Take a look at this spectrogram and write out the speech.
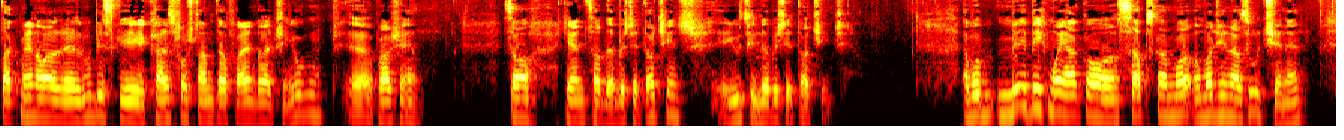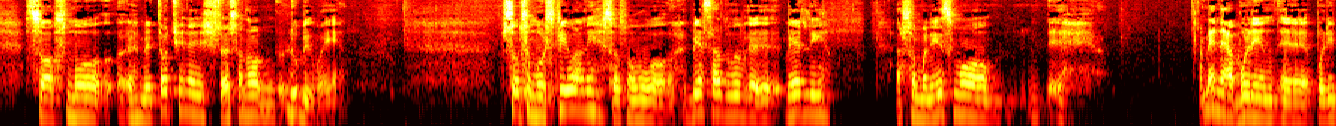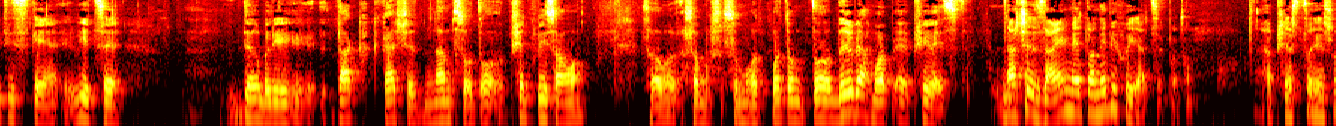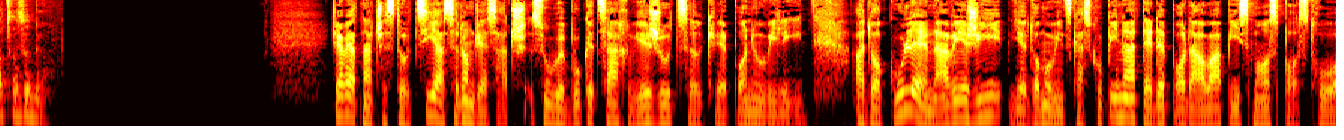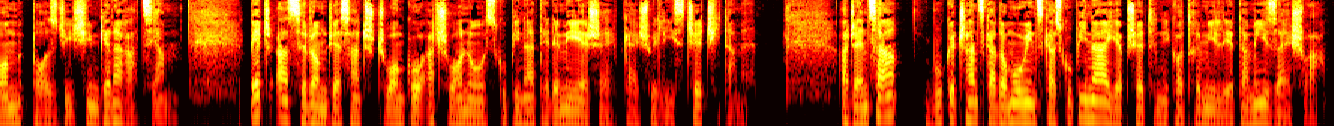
Tak mir noch der Lubiski Kreisvorstand der Freien Deutschen Jugend, eh, äh, proszę. So, Jensa dobyście toczyć, Juci dobyście toczyć. Albo my bychmo jako sapska młodzina zučene, co smo eh, my točine, što se ono lubilo je. Co smo uspívali, co smo mu besadu vedli, a samo nismo eh, mene a bolje politické vice drbli tak, se nám so to předpisalo, so, som, som potom to drbiach mohl přivést. Naše zájmy to nebychujace potom. A přesto je to zubil. 1970 sú v Bukecach wieżu cyrkwie ponowili. A do kule na wieži je domowincka skupina tedy podała pismo z postrułom pozdziejszym generacjam. 5 a 70 członków a członów skupina tedy mieješe, kajż w listcie czytamy. Agenca Bukečanská domowinská skupina je před niekotrymi letami zešła.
